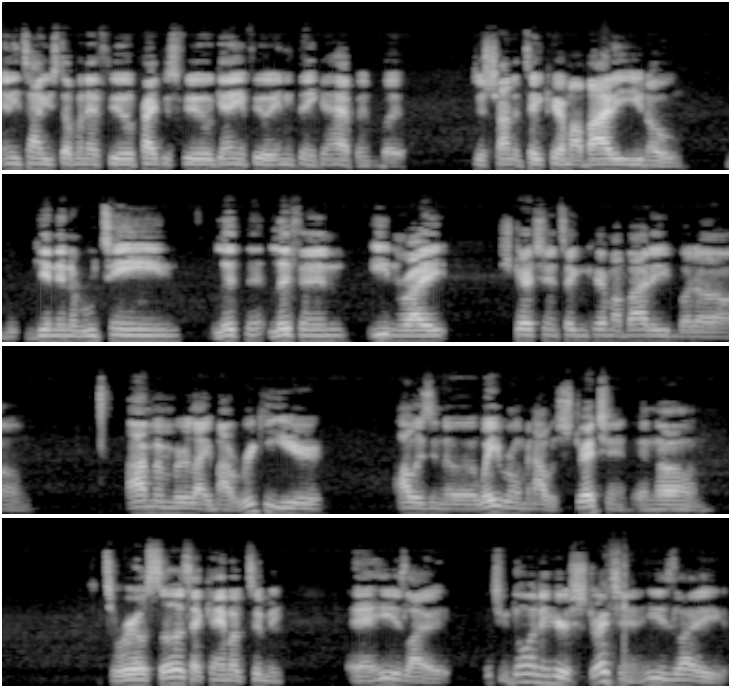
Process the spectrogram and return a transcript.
anytime you step on that field, practice field, game field, anything can happen. But just trying to take care of my body, you know, getting in a routine, lifting, lifting, eating right, stretching, taking care of my body. But um, I remember like my rookie year, I was in the weight room and I was stretching, and um, Terrell Suggs had came up to me, and he's like, "What you doing in here stretching?" He's like,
